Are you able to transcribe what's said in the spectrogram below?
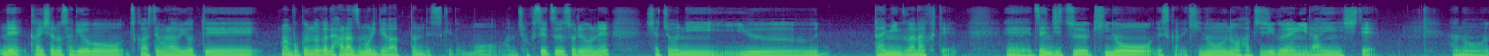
ね、会社の作業場を使わせてもらう予定、まあ僕の中で腹積もりではあったんですけども、あの直接それをね、社長に言うタイミングがなくて、えー前日、昨日ですかね、昨日の8時ぐらいに LINE して、あの、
